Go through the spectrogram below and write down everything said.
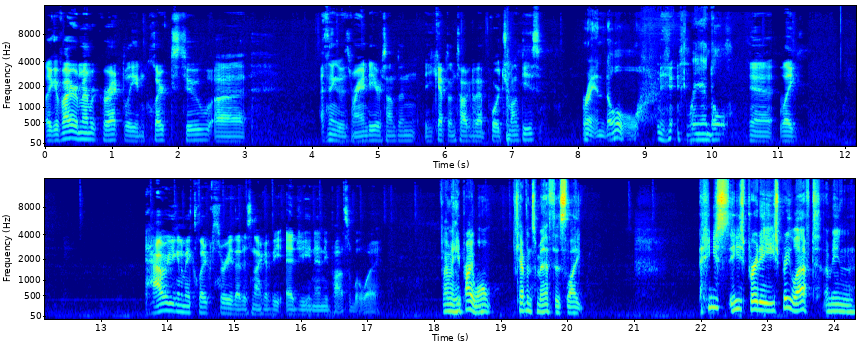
Like, if I remember correctly, in Clerks two, uh, I think it was Randy or something. He kept on talking about porch monkeys. Randall. Randall. yeah, like, how are you gonna make Clerks three that is not gonna be edgy in any possible way? I mean, he probably won't. Kevin Smith is like, he's he's pretty he's pretty left. I mean,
